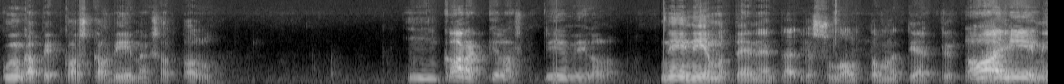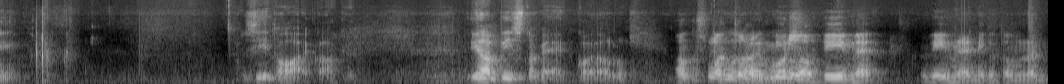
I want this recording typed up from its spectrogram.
Kuinka pi- koska viimeksi olet ollut? Mm, Karkkilas viime viikolla. Niin, niin, mutta ennen, että jos sulla on ollut tommonen tietty Ai leikki, niin. Siitä on aikaa kyllä. Ihan pistokeikkoja ollut. Onko sulla Muutama tullut vuosi. milloin viime, viimeinen niin tuommoinen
